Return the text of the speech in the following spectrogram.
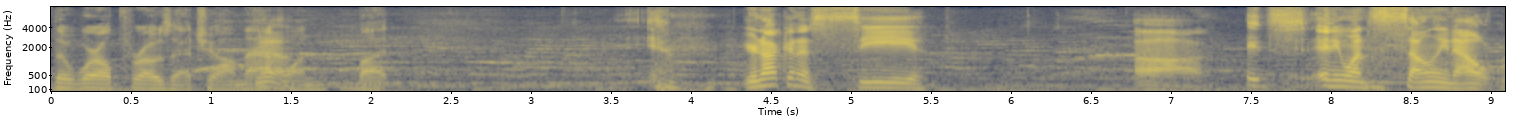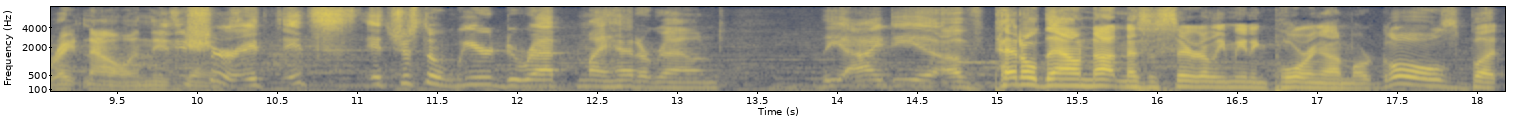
the world throws at you on that Yeah. one. But You're not going to see uh, it's anyone selling out right now in these games. Sure, it, it's it's just a weird to wrap my head around the idea of pedal down, not necessarily meaning pouring on more goals, but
